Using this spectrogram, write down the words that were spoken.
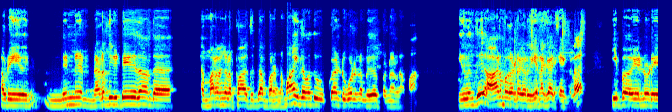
அப்படி நின்று நடந்துக்கிட்டே தான் அந்த மரங்களை பார்த்துட்டு தான் பண்ணணுமா? இல்லை வந்து உட்காந்து கூட நம்ம ஏதோ பண்ணலாமா? இது வந்து ஆரம்ப கட்டக்கிறது எனக்கா கேட்கல. இப்போ என்னுடைய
